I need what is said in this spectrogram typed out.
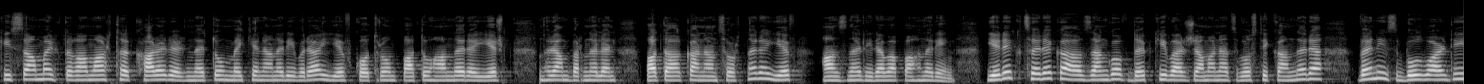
կիսամերկ տղամարդը քարեր էր նետում մեքենաների վրա եւ կոտրում պատուհանները, երբ նրան բռնել են պատահական անցորդները եւ հանձնել իրավապահներին։ Երեք ցերեկը ազանգով դեպքի վար ժամանած ոստիկանները Venice Boulevard-ի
